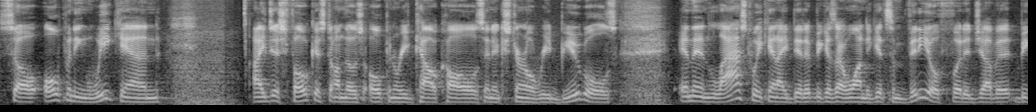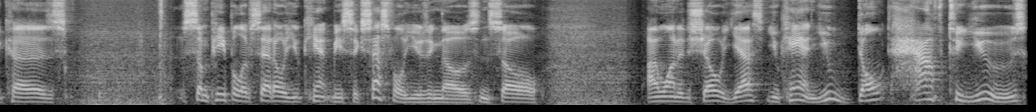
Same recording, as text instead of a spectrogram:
So opening weekend. I just focused on those open reed cow calls and external reed bugles. And then last weekend I did it because I wanted to get some video footage of it because some people have said, oh, you can't be successful using those. And so I wanted to show, yes, you can. You don't have to use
